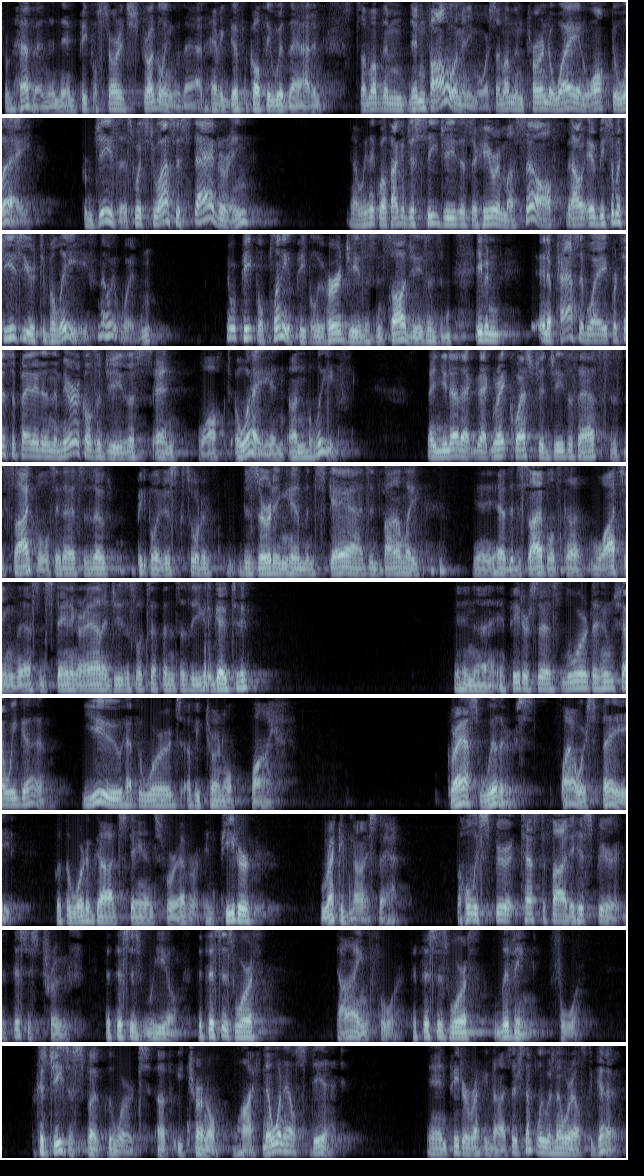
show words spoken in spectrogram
from heaven. And, and people started struggling with that, having difficulty with that. And some of them didn't follow him anymore. Some of them turned away and walked away from Jesus, which to us is staggering. Now we think, well, if I could just see Jesus or hear him myself, it would be so much easier to believe. No, it wouldn't. There were people, plenty of people who heard Jesus and saw Jesus and even in a passive way participated in the miracles of Jesus and walked away in unbelief. And you know that, that great question Jesus asks his disciples, you know, it's as though people are just sort of deserting him in scads and finally you, know, you have the disciples kind of watching this and standing around and Jesus looks them and says, are you going to go too? And, uh, and Peter says, Lord, to whom shall we go? You have the words of eternal life. Grass withers, flowers fade, but the Word of God stands forever. And Peter recognized that. The Holy Spirit testified to his spirit that this is truth, that this is real, that this is worth dying for, that this is worth living for. Because Jesus spoke the words of eternal life. No one else did. And Peter recognized there simply was nowhere else to go.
